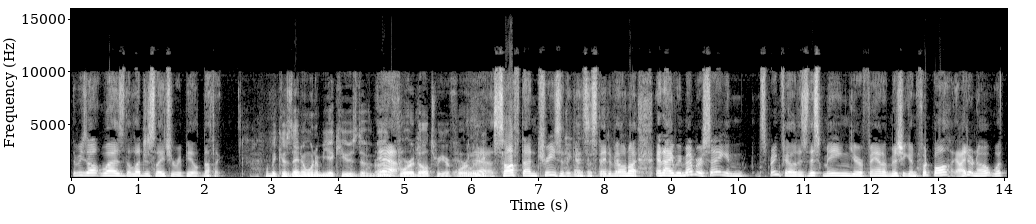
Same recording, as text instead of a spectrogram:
the result was the legislature repealed nothing. Well, because they don't want to be accused of being Yeah. for adultery or for looting. Yeah, soft on treason against the state of Illinois. And I remember saying in Springfield, "Does this mean you're a fan of Michigan football?" I don't know what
